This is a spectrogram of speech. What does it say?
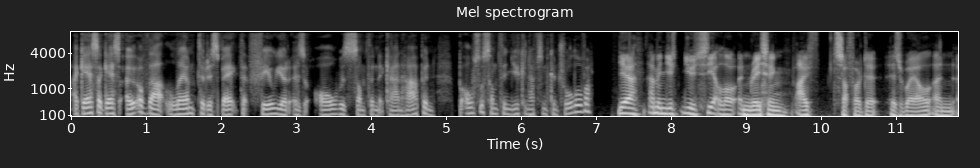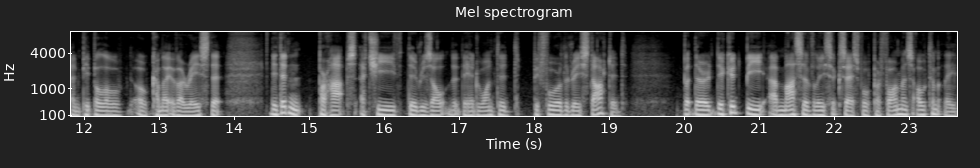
I guess, I guess out of that, learned to respect that failure is always something that can happen, but also something you can have some control over. Yeah, I mean, you you see it a lot in racing. I've suffered it as well, and, and people will, will come out of a race that they didn't perhaps achieved the result that they had wanted before the race started. But there, there could be a massively successful performance ultimately.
